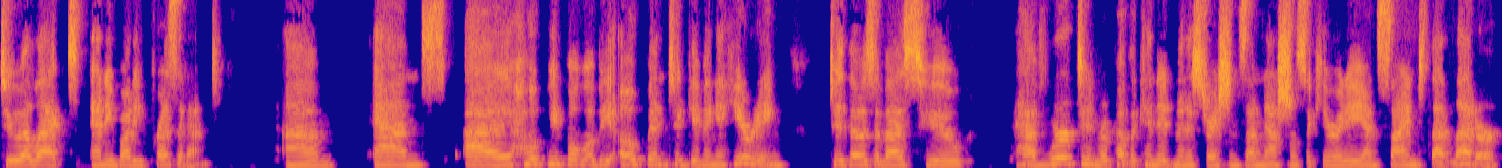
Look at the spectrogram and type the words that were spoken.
to elect anybody president. Um, and I hope people will be open to giving a hearing to those of us who have worked in Republican administrations on national security and signed that letter.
